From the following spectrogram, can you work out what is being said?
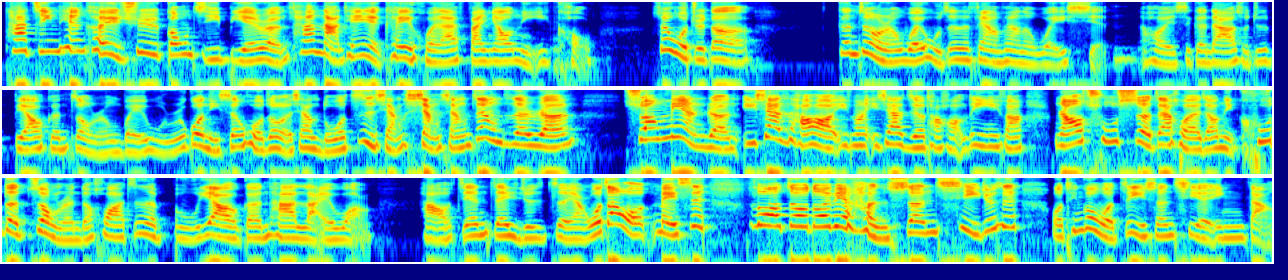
他今天可以去攻击别人，他哪天也可以回来反咬你一口。所以我觉得跟这种人为伍真的非常非常的危险。然后也是跟大家说，就是不要跟这种人为伍。如果你生活中有像罗志祥、翔翔这样子的人，双面人，一下子讨好一方，一下子又讨好另一方，然后出事了再回来找你哭的这种人的话，真的不要跟他来往。好，今天这一集就是这样。我知道我每次录到最后都会变很生气，就是我听过我自己生气的音档，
